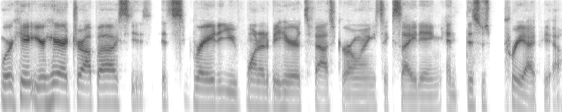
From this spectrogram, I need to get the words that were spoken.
we're here. You're here at Dropbox. It's great. You've wanted to be here. It's fast growing. It's exciting. And this was pre IPO.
